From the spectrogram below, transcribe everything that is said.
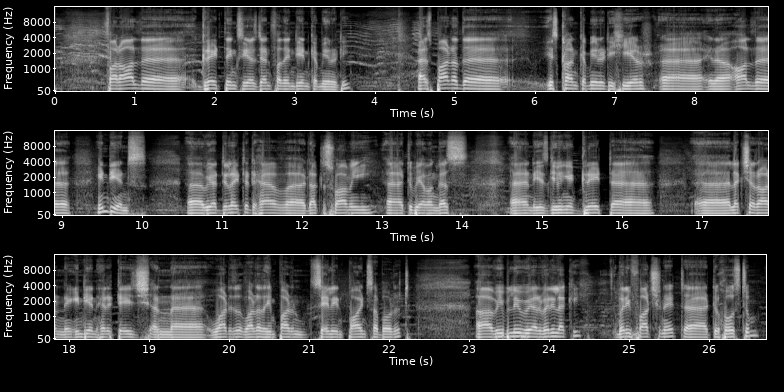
for all the great things he has done for the Indian community. As part of the ISKCON community here, uh, you know, all the Indians, uh, we are delighted to have uh, Dr. Swamy to be among us, and he is giving a great uh, lecture on Indian heritage and uh, what, is what are the important salient points about it. Uh, we believe we are very lucky, very fortunate uh, to host him.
